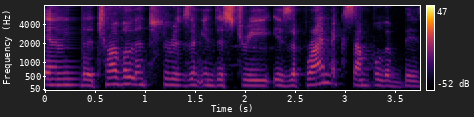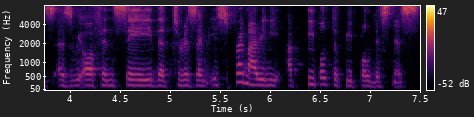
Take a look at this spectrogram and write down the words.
And the travel and tourism industry is a prime example of this, as we often say that tourism is primarily a people to people business,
